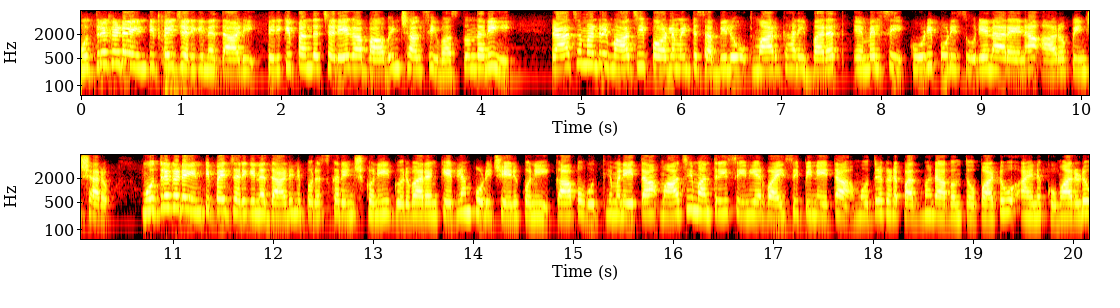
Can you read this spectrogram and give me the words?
ముద్రగడ ఇంటిపై జరిగిన దాడి పిరికిపంద చర్యగా భావించాల్సి వస్తుందని రాజమండ్రి మాజీ పార్లమెంటు సభ్యులు మార్గాని భరత్ ఎమ్మెల్సీ కూడిపూడి సూర్యనారాయణ ఆరోపించారు. ముద్రగడ ఇంటిపై జరిగిన దాడిని పురస్కరించుకుని గురువారం కిర్లంపూడి చేరుకుని కాపు ఉద్యమ నేత మాజీ మంత్రి సీనియర్ వైసీపీ నేత ముద్రగడ పద్మనాభంతో పాటు ఆయన కుమారుడు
